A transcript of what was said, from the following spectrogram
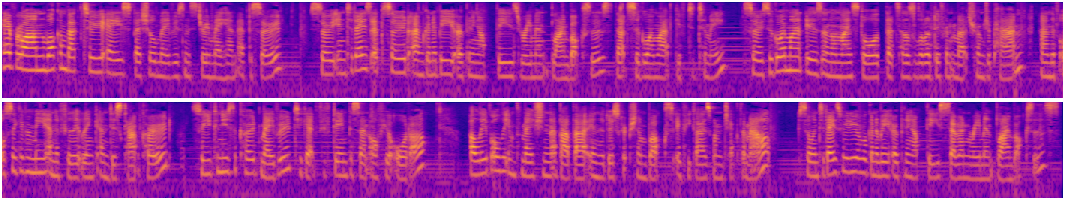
Hey everyone, welcome back to a special Meivu's Mystery Mayhem episode. So in today's episode, I'm going to be opening up these Re-ment blind boxes that Sugoi gifted to me. So Sugoi is an online store that sells a lot of different merch from Japan, and they've also given me an affiliate link and discount code. So you can use the code MEIVU to get 15% off your order. I'll leave all the information about that in the description box if you guys want to check them out. So in today's video, we're going to be opening up these seven Re-ment blind boxes.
